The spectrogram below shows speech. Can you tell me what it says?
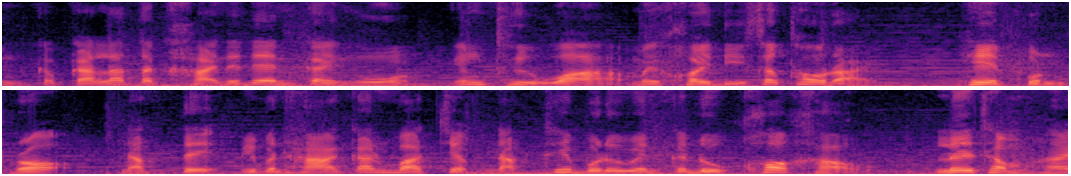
นกับการล่าตะข่ายในแดนไก่ง่วง ยังถือว่าไม่ค่อยดีสักเท่าไหร่ เหตุผลเพราะนักเตะมีปัญหาการบาดเจ็บหนักที่บริเวณกระดูกข้อเข่า เลยทำให้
